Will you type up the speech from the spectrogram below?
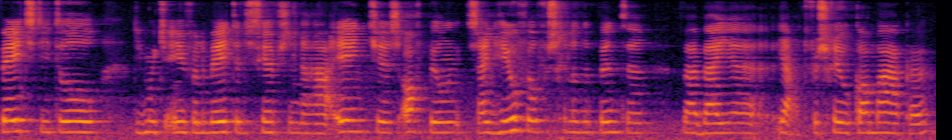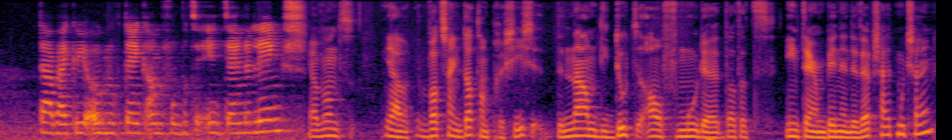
page-titel, die moet je invullen, meta description, de H1'tjes, afbeelding. Het zijn heel veel verschillende punten waarbij je ja, het verschil kan maken. Daarbij kun je ook nog denken aan bijvoorbeeld de interne links. Ja, want ja, wat zijn dat dan precies? De naam die doet al vermoeden dat het intern binnen de website moet zijn?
